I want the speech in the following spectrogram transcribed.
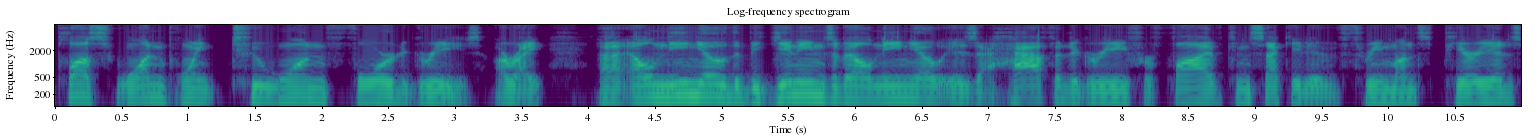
plus 1.214 degrees. All right. Uh, El Nino, the beginnings of El Nino is a half a degree for five consecutive three months periods.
